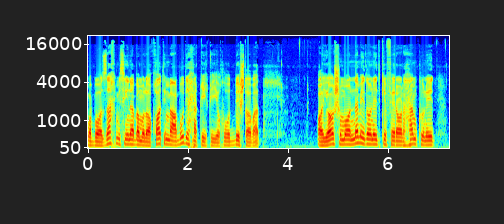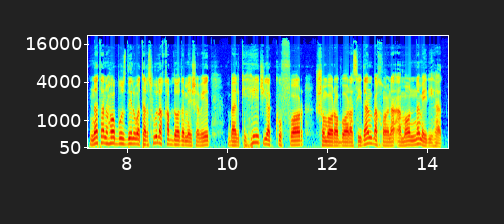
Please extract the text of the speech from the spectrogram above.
و با زخم سینه به ملاقات معبود حقیقی خود بشتابد. آیا شما نمی‌دانید که فرار هم کنید نه تنها بزدل و ترسو لقب داده می شوید بلکه هیچ یک کفار شما را با رسیدن به خانه امان نمی دهد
